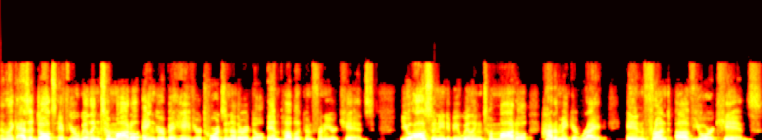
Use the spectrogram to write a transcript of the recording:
And like as adults, if you're willing to model anger behavior towards another adult in public in front of your kids, you also need to be willing to model how to make it right in front of your kids.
